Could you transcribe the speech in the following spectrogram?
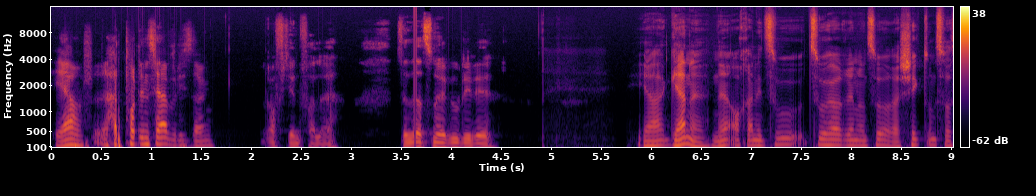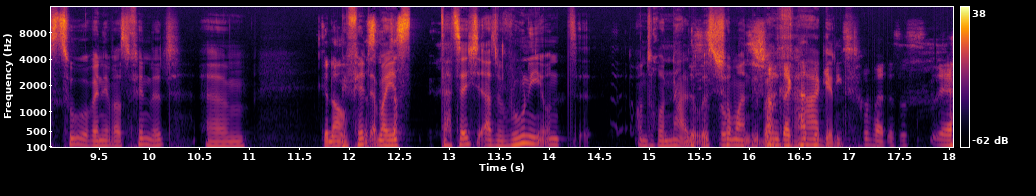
ja, hat Potenzial, würde ich sagen. Auf jeden Fall, ja. Sensationell gute Idee. Ja, gerne. Ne? Auch an die zu Zuhörerinnen und Zuhörer. Schickt uns was zu, wenn ihr was findet. Ähm, genau. Mir fällt aber jetzt tatsächlich, also Rooney und, und Ronaldo ist, ist, schon mal überragend. Da kann drüber. Das ist, ja.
